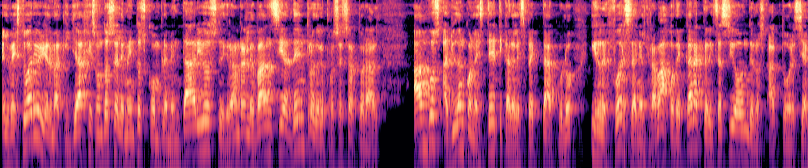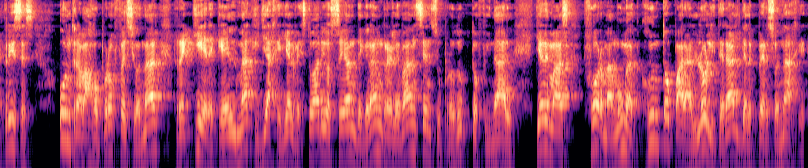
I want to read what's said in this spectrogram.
El vestuario y el maquillaje son dos elementos complementarios de gran relevancia dentro del proceso actoral. Ambos ayudan con la estética del espectáculo y refuerzan el trabajo de caracterización de los actores y actrices. Un trabajo profesional requiere que el maquillaje y el vestuario sean de gran relevancia en su producto final y además forman un adjunto para lo literal del personaje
